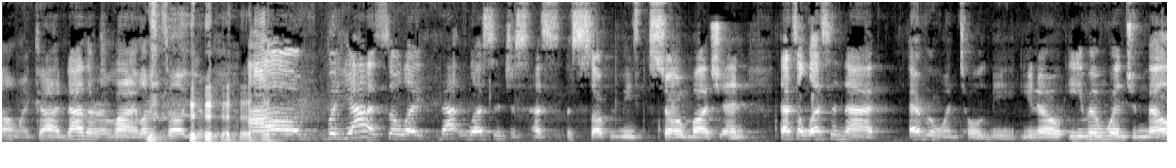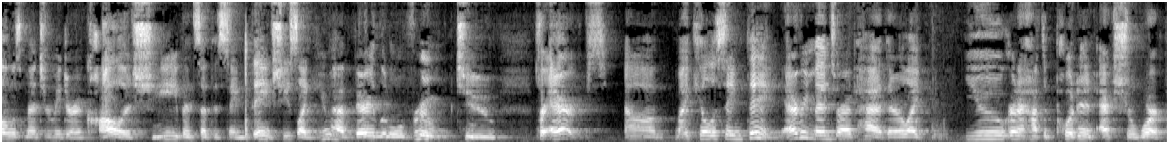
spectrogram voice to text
Oh my god, neither am I. Let me tell you. um, but yeah, so like that lesson just has, has stuck with me so much, and that's a lesson that everyone told me. You know, even when Jemele was mentoring me during college, she even said the same thing. She's like, "You have very little room to for errors." Um, Mike Hill, the same thing. Every mentor I've had, they're like, "You're gonna have to put in extra work."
